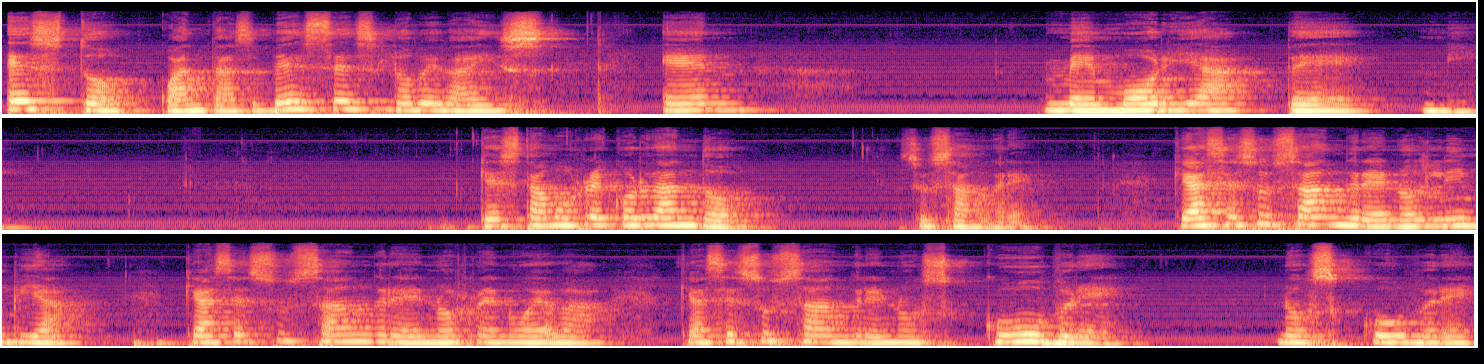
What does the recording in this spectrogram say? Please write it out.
esto cuantas veces lo bebáis en memoria de mí. ¿Qué estamos recordando? Su sangre. ¿Qué hace su sangre? Nos limpia, que hace su sangre nos renueva, que hace su sangre nos cubre, nos cubre.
